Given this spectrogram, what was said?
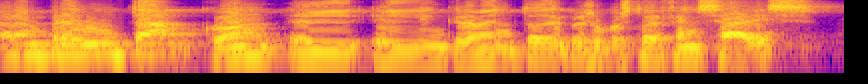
la gran pregunta con el, incremento del presupuesto de defensa es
